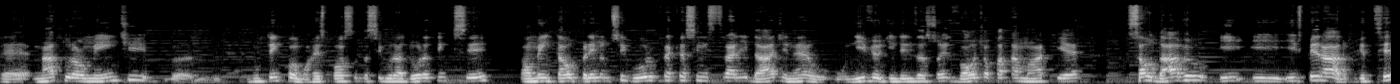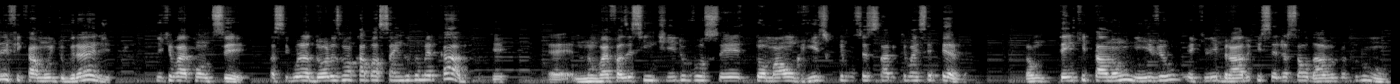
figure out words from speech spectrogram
é, naturalmente não tem como. A resposta da seguradora tem que ser aumentar o prêmio do seguro para que a sinistralidade, né, o, o, nível de indenizações volte ao patamar que é saudável e, e, e esperado. Porque se ele ficar muito grande, o que, vai acontecer? as seguradoras vão acabar saindo do mercado, porque é, não vai fazer sentido você tomar um risco que você sabe que vai ser perda. Então tem que estar num nível equilibrado que seja saudável para todo mundo.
